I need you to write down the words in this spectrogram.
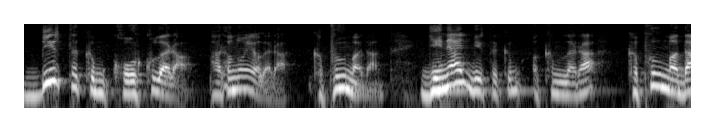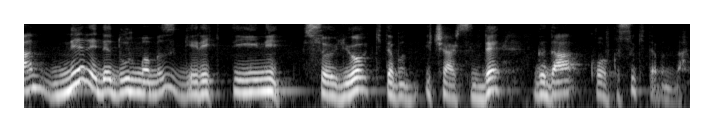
bir takım korkulara, paranoyalara kapılmadan, genel bir takım akımlara kapılmadan nerede durmamız gerektiğini söylüyor kitabın içerisinde Gıda Korkusu kitabında.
